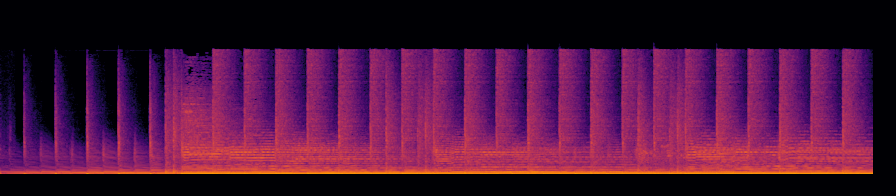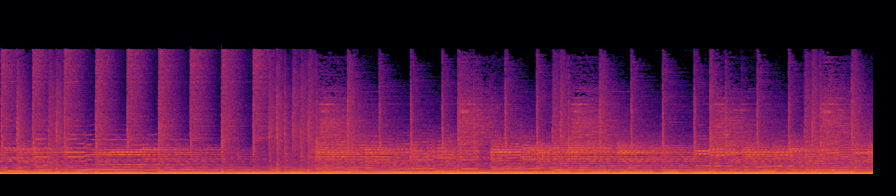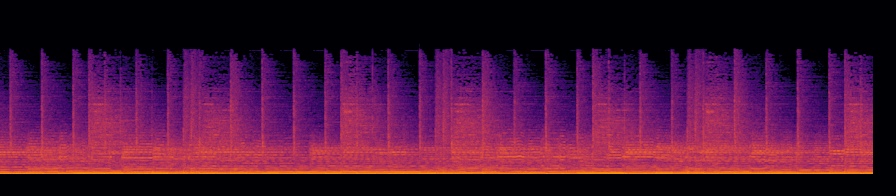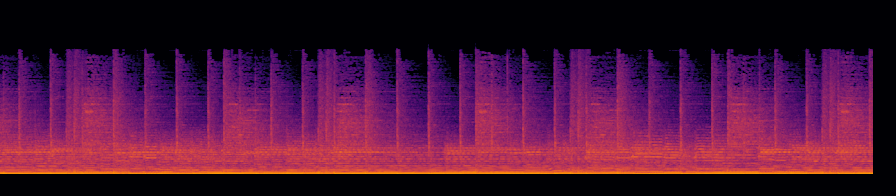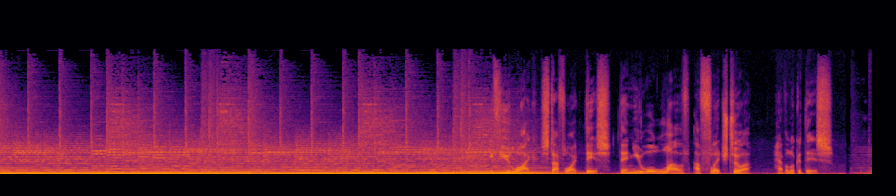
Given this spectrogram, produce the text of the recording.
Stuff like this, then you will love a Fletch tour. Have a look at this.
